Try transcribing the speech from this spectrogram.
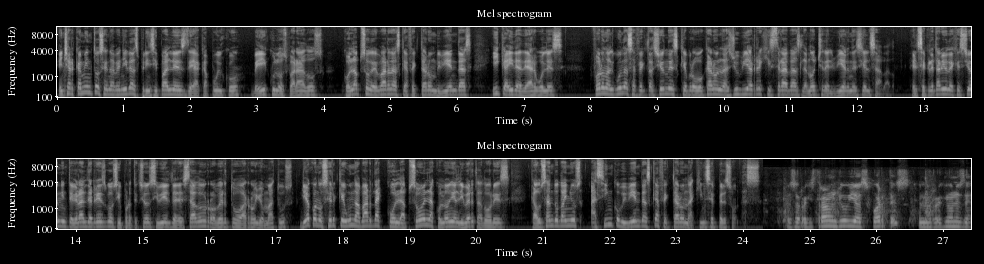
Encharcamientos en avenidas principales de Acapulco, vehículos varados, colapso de bardas que afectaron viviendas y caída de árboles fueron algunas afectaciones que provocaron las lluvias registradas la noche del viernes y el sábado. El secretario de Gestión Integral de Riesgos y Protección Civil del Estado, Roberto Arroyo Matus, dio a conocer que una barda colapsó en la colonia Libertadores, causando daños a cinco viviendas que afectaron a 15 personas. Pues se registraron lluvias fuertes en las regiones de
